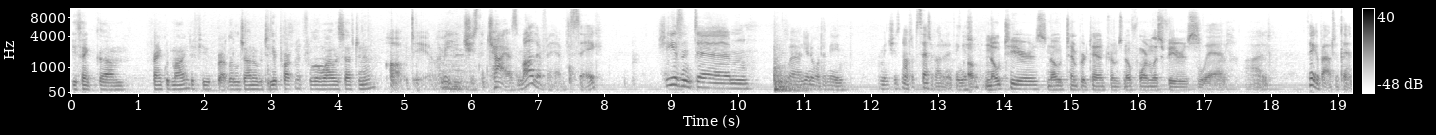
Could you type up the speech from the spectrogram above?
You think um, Frank would mind if you brought little John over to the apartment for a little while this afternoon? Oh, dear. I mean, she's the child's mother, for heaven's sake. She isn't, um, well, you know what I mean. I mean, she's not upset about anything, is Oh, no tears, no temper tantrums, no formless fears. Well, I'll think about it then.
